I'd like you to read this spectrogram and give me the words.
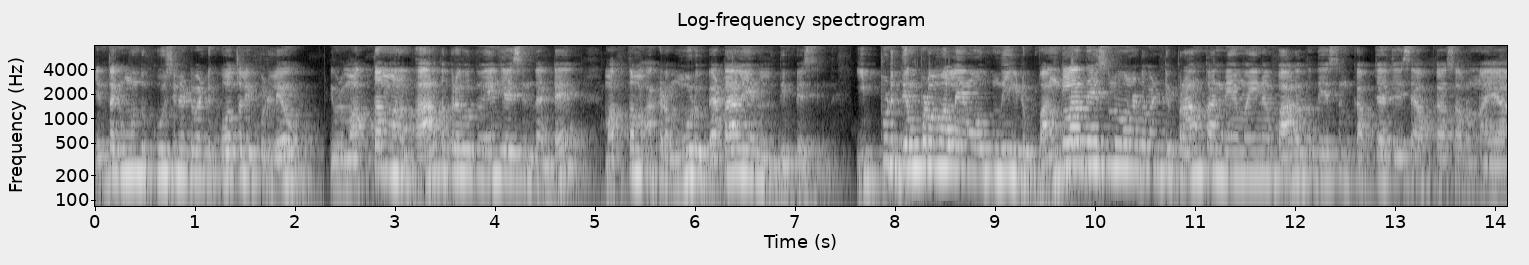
ఇంతకు ముందు కూసినటువంటి కోతలు ఇప్పుడు లేవు. ఇప్పుడు మొత్తం మన భారత ప్రభుత్వం ఏం చేసిందంటే మొత్తం అక్కడ మూడు బెటాలియన్లు దింపేసింది. ఇప్పుడు దింపడం వల్ల ఏమవుతుంది? ఇటు బంగ్లాదేశ్లో ఉన్నటువంటి ప్రాంతాన్ని ఏమైనా భారతదేశం కబ్జా చేసే అవకాశాలు ఉన్నాయా?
